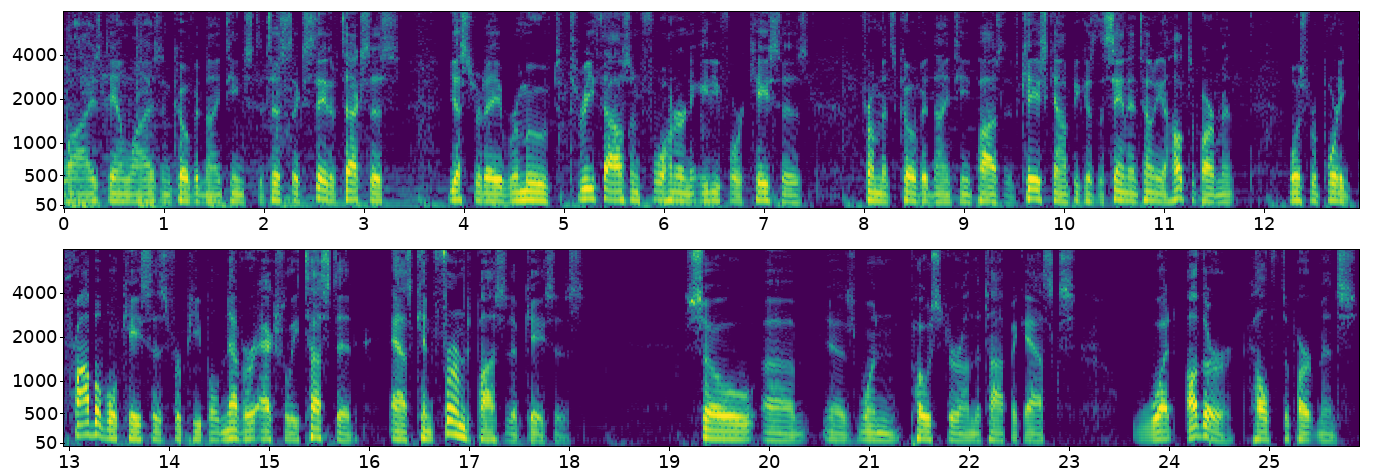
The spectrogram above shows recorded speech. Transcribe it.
lies, damn lies, and COVID 19 statistics. State of Texas yesterday removed 3,484 cases from its COVID 19 positive case count because the San Antonio Health Department was reporting probable cases for people never actually tested as confirmed positive cases. So, um, as one poster on the topic asks, what other health departments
